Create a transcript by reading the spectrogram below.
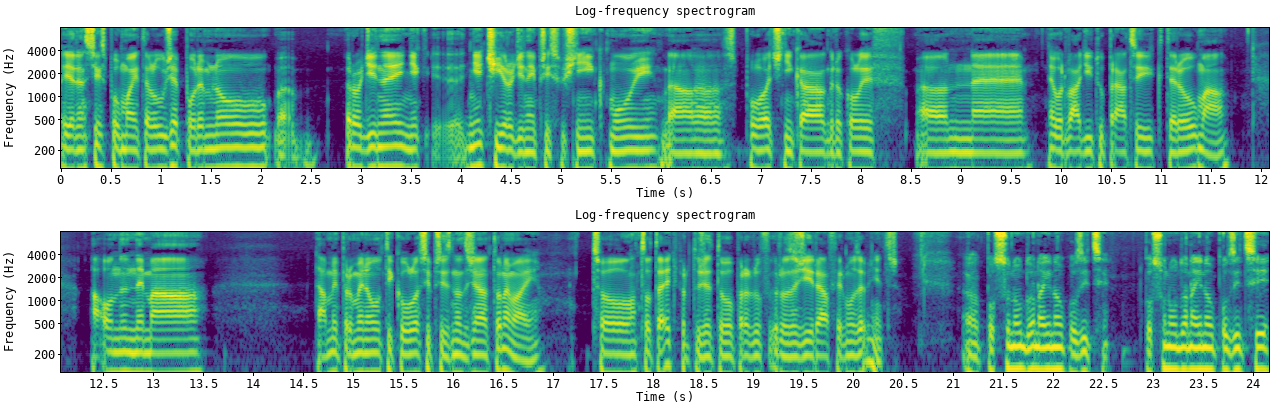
jeden z těch spoumajitelů, že pode mnou rodiny, ně, něčí rodinný příslušník, můj společník a kdokoliv ne, neodvádí tu práci, kterou má a on nemá, dá mi prominout ty koule si přiznat, že na to nemají. Co, co teď? Protože to opravdu rozežírá firmu zevnitř. Posunout do na jinou pozici. Posunout do na jinou pozici.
